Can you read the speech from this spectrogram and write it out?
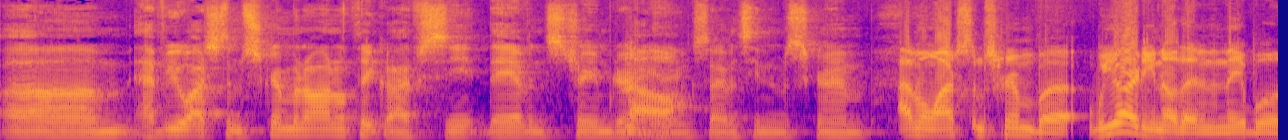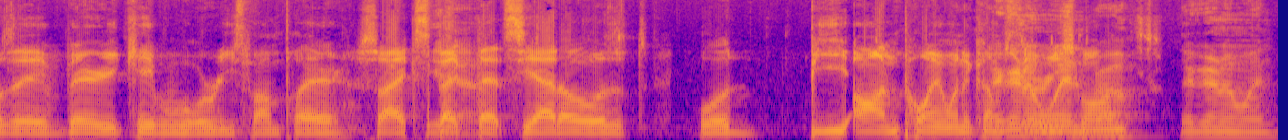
Um, have you watched them scrim at all? I don't think I've seen. They haven't streamed or No. anything, so I haven't seen them scrim. I haven't watched them scrim, but we already know that Enable is a very capable respawn player. So I expect Yeah. that Seattle was, will be on point when it They're comes gonna to win, bro. They're gonna win.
